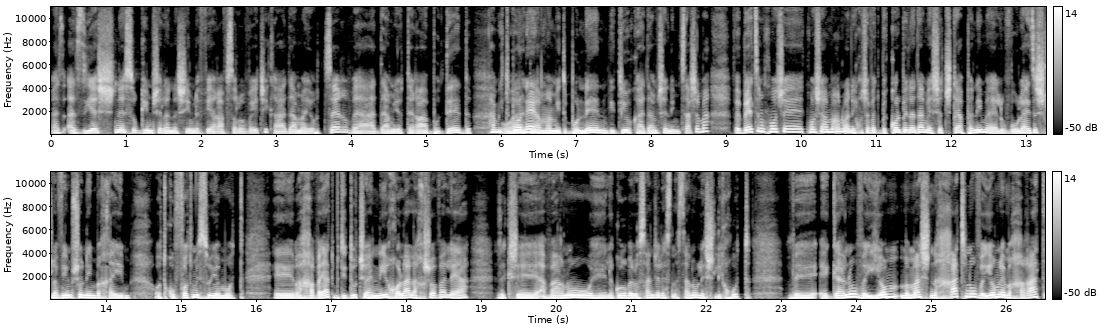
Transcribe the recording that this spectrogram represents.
אז, אז יש שני סוגים של אנשים לפי הרב סולובייצ'יק, האדם היוצר והאדם יותר הבודד. המתבונן. או האדם המתבונן, בדיוק, האדם שנמצא שם. ובעצם, כמו, ש, כמו שאמרנו, אני חושבת, בכל בן אדם יש את שתי הפנים האלו, ואולי זה שלבים שונים בחיים, או תקופות מסוימות. אה, החוויית בדידות שאני יכולה לחשוב עליה, זה כשעברנו אה, לגור בלוס אנג'לס, נסענו לשליחות, והגענו, ויום ממש נחתנו, ויום למחרת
